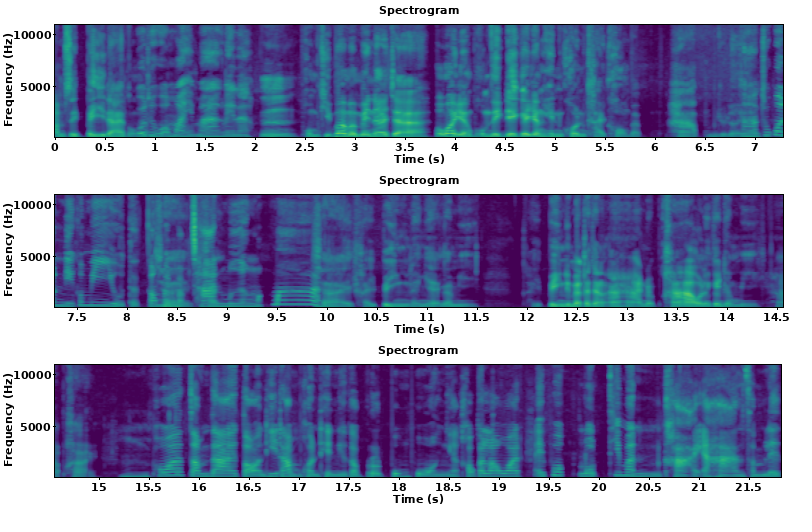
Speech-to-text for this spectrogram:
30 ปีได้ผมโอ้ถือว่าใหม่มากเลยนะอืมผมคิดว่ามันไม่น่าจะ เพราะว่าอย่างผมเด็กๆ ก็ยังเห็นคนขายของแบบหาบอยู่เลยอ่าอะทุกวันนี้ก็มีอยู่แต่ต้องเป็นใช่แบบชานเมืองมากใช่ไข่ปิ้งอะไรเงี้ยก็มีไข่ปิ้งหรือแม้กระทั่งอาหารแบบข้าวอะไรก็ยังมีหาบขายๆอืม เพราะว่าจำได้ตอนที่ทำคอนเทนต์เกี่ยวกับรถพุ่มพวงอย่างเงี้ยเขาก็เล่าว่าไอ้พวกรถที่มันขายอาหารสำเร็จ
